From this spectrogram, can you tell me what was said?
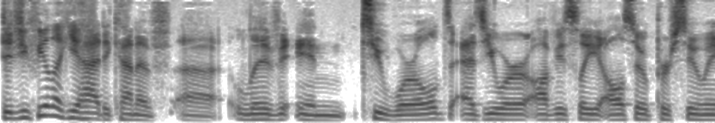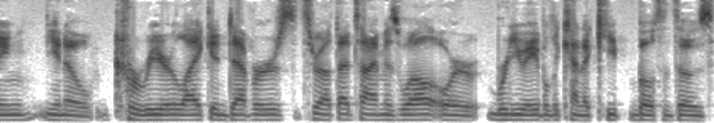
did you feel like you had to kind of uh, live in two worlds as you were obviously also pursuing, you know, career like endeavors throughout that time as well? Or were you able to kind of keep both of those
